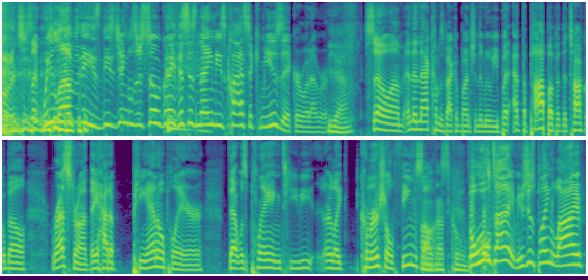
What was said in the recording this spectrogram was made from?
on?" And she's like, "We love these. These jingles are so great. This is '90s classic music or whatever." Yeah. So, um, and then that comes back a bunch in the movie. But at the pop up at the Taco Bell restaurant, they had a piano player that was playing TV or like commercial theme songs. Oh, that's cool. The whole time he was just playing live.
